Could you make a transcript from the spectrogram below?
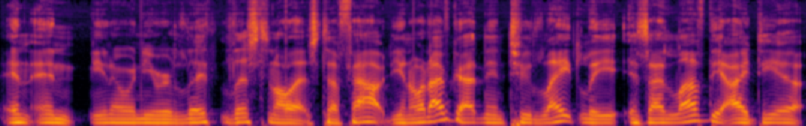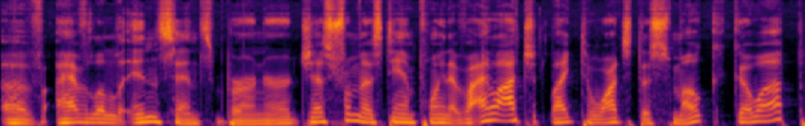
and and you know when you were li- listing all that stuff out, you know what I've gotten into lately is I love the idea of I have a little incense burner just from the standpoint of I like, like to watch the smoke go up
